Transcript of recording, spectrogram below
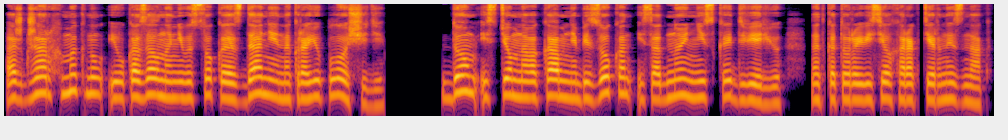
Ашгжар хмыкнул и указал на невысокое здание на краю площади. Дом из темного камня без окон и с одной низкой дверью, над которой висел характерный знак,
